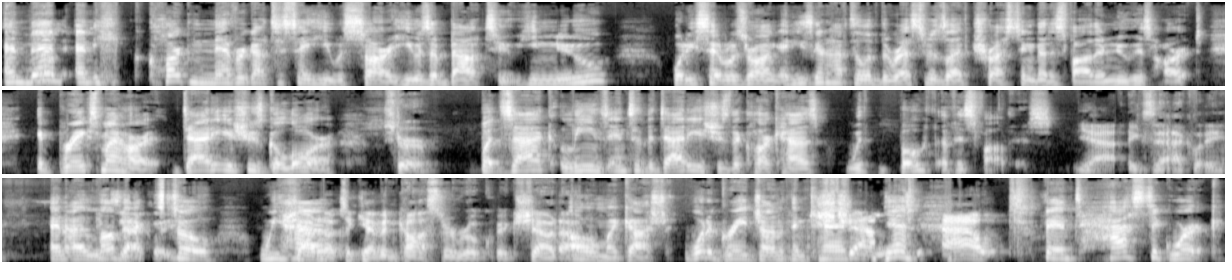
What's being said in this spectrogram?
And then, and he, Clark never got to say he was sorry. He was about to. He knew what he said was wrong, and he's going to have to live the rest of his life trusting that his father knew his heart. It breaks my heart. Daddy issues galore. sure. But Zack leans into the daddy issues that Clark has with both of his fathers. Yeah, exactly. And I love Exactly. that. So we Shout out to Kevin Costner, real quick. Shout out. oh my gosh. What a great Jonathan Kent. Shout Again, out. fantastic work.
